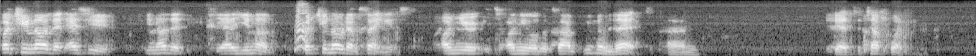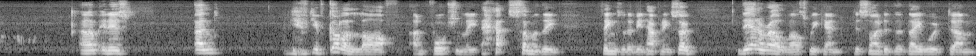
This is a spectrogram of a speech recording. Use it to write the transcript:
But you know that as you, you know that, yeah, you know. But you know what I'm saying. It's on you. It's on you all the time. Even that. Um, yeah, it's a tough one. Um, it is, and you've, you've got to laugh, unfortunately, at some of the things that have been happening. So, the NRL last weekend decided that they would um,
